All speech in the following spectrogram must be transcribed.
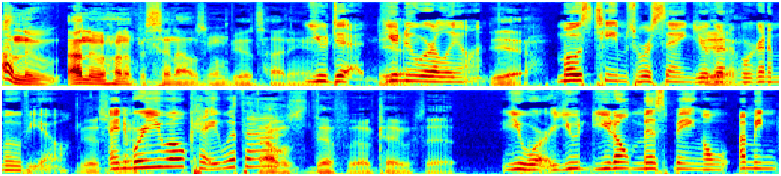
I knew I knew 100 percent I was going to be a tight end. You did. You knew early on. Yeah, Most teams were saying you're Yeah. gonna we're gonna move you. Yes, and ma'am. were you okay with that? I was definitely okay with that. you were. You you don't miss being a. I mean,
